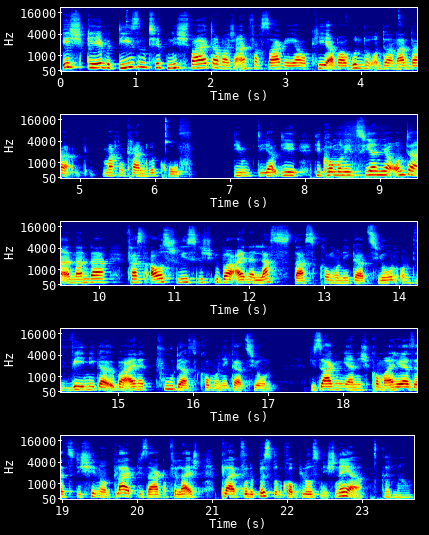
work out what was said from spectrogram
Ich gebe diesen Tipp nicht weiter, weil ich einfach sage, ja, okay, aber Hunde untereinander machen keinen Rückruf. Die, die, die, die kommunizieren ja untereinander fast ausschließlich über eine Lass-das-Kommunikation und weniger über eine Tu-das-Kommunikation. Die sagen ja nicht, komm mal her, setz dich hin und bleib. Die sagen vielleicht, bleib, wo du bist und komm bloß nicht näher. Genau.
